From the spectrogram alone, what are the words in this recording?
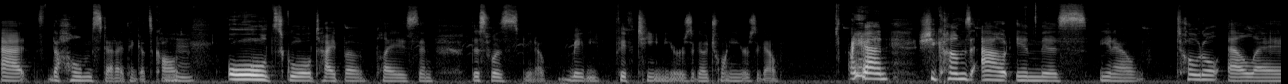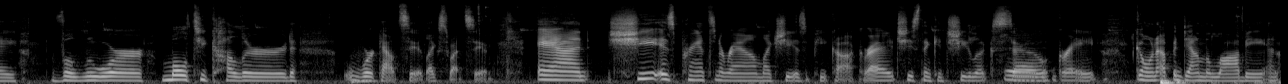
at the Homestead, I think it's called. Mm-hmm. Old school type of place. And this was, you know, maybe 15 years ago, 20 years ago. And she comes out in this, you know, total LA velour, multicolored workout suit, like sweatsuit. And she is prancing around like she is a peacock, right? She's thinking she looks so great, going up and down the lobby. And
